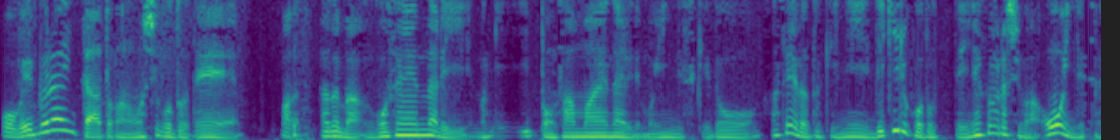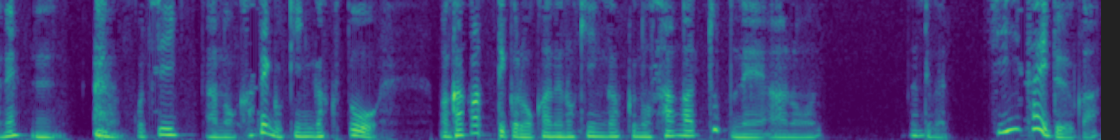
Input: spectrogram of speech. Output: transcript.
こう、ウェブライターとかのお仕事で、まあ、例えば5000円なり、まあ、1本3万円なりでもいいんですけど、稼いだ時にできることって田舎暮らしは多いんですよね。うん。こっち、あの、稼ぐ金額と、まあ、かかってくるお金の金額の差がちょっとね、あの、なんていうか、小さいというか、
